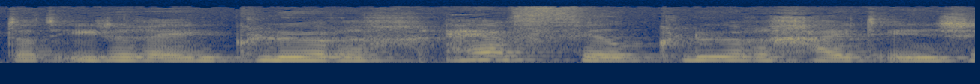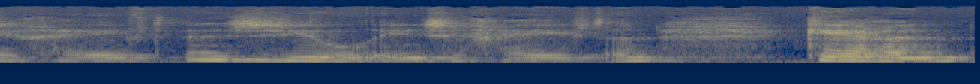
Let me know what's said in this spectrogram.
Dat iedereen kleurig, hè, veel kleurigheid in zich heeft, een ziel in zich heeft, een kern.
